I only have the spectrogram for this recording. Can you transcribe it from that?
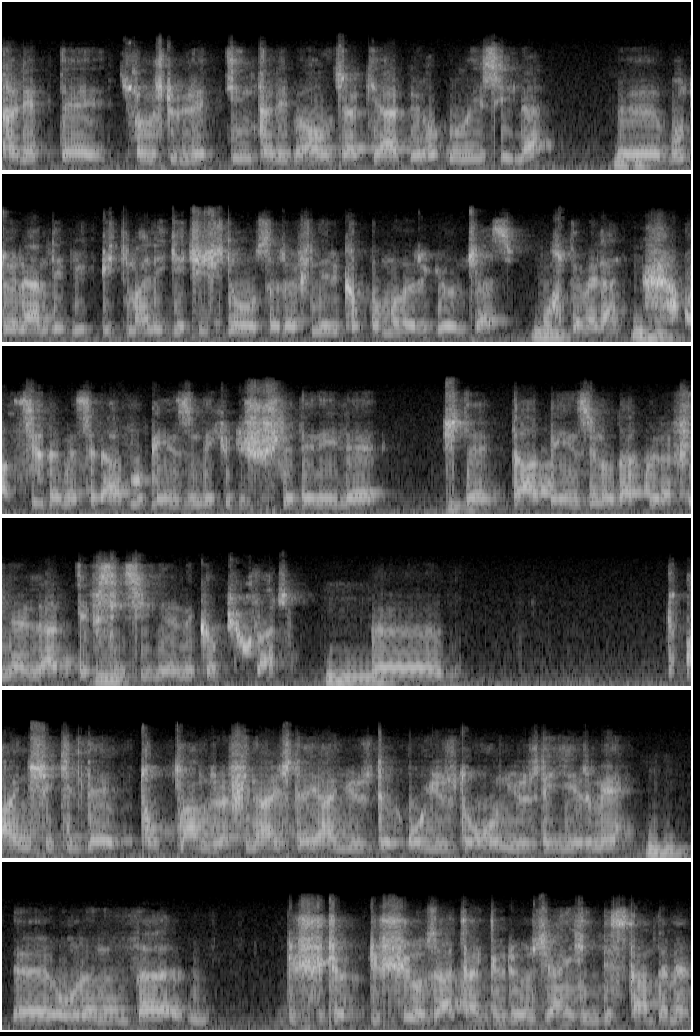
Talepte sonuçta ürettiğin talebi alacak yer de yok. Dolayısıyla e, bu dönemde büyük bir ihtimalle geçici de olsa rafineri kapamaları göreceğiz hı. muhtemelen. Asya'da mesela bu benzindeki düşüş nedeniyle işte daha benzin odaklı rafineriler FCC'lerini kapıyorlar. Ee, aynı şekilde toplam rafinajda yani yüzde o yüzde on, yüzde yirmi e, oranında düşüyor, düşüyor zaten görüyoruz. Yani Hindistan'da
